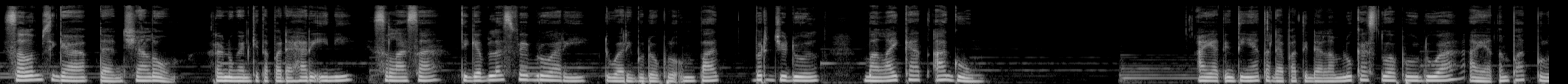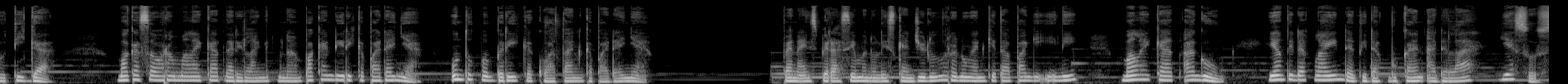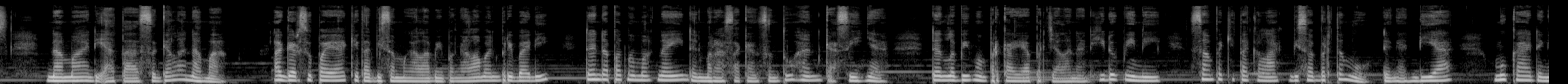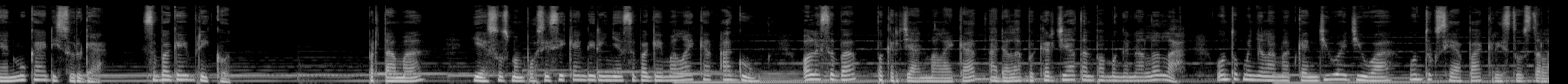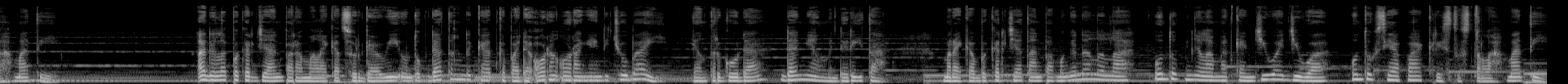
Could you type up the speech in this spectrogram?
Salam sigap dan shalom. Renungan kita pada hari ini, Selasa 13 Februari 2024, berjudul Malaikat Agung. Ayat intinya terdapat di dalam Lukas 22 ayat 43. Maka seorang malaikat dari langit menampakkan diri kepadanya untuk memberi kekuatan kepadanya. Pena Inspirasi menuliskan judul renungan kita pagi ini, Malaikat Agung, yang tidak lain dan tidak bukan adalah Yesus, nama di atas segala nama, agar supaya kita bisa mengalami pengalaman pribadi dan dapat memaknai dan merasakan sentuhan kasihnya, dan lebih memperkaya perjalanan hidup ini sampai kita kelak bisa bertemu dengan dia muka dengan muka di surga, sebagai berikut. Pertama, Yesus memposisikan dirinya sebagai malaikat agung, oleh sebab pekerjaan malaikat adalah bekerja tanpa mengenal lelah untuk menyelamatkan jiwa-jiwa untuk siapa Kristus telah mati. Adalah pekerjaan para malaikat surgawi untuk datang dekat kepada orang-orang yang dicobai, yang tergoda, dan yang menderita. Mereka bekerja tanpa mengenal lelah untuk menyelamatkan jiwa-jiwa untuk siapa Kristus telah mati.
